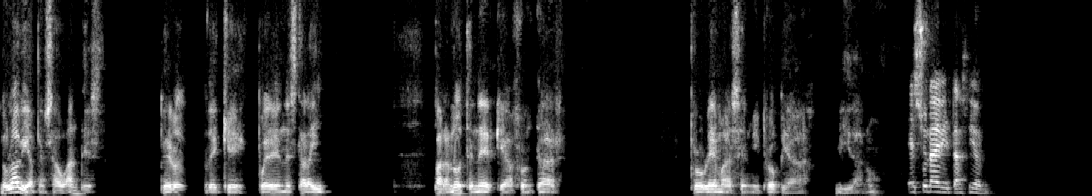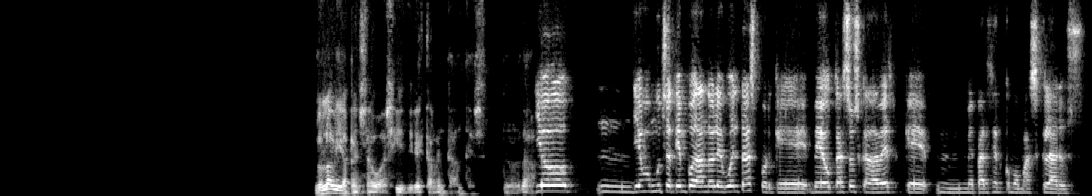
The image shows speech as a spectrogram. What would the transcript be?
No lo había pensado antes pero de que pueden estar ahí para no tener que afrontar problemas en mi propia vida, ¿no? Es una evitación. No lo había pensado así directamente antes, de verdad. Yo mm, llevo mucho tiempo dándole vueltas porque veo casos cada vez que mm, me parecen como más claros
